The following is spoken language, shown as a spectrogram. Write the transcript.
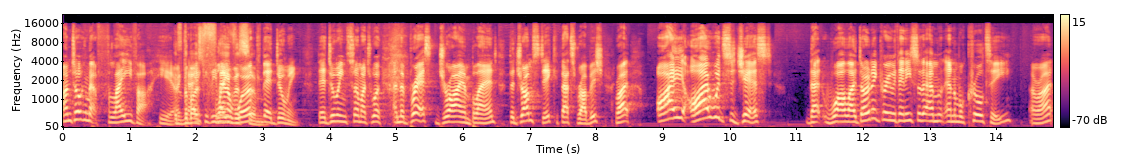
I'm talking about flavour here. It's okay? the most the amount of work they're doing. They're doing so much work. And the breast, dry and bland. The drumstick, that's rubbish, right? I I would suggest that while I don't agree with any sort of animal cruelty, all right,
